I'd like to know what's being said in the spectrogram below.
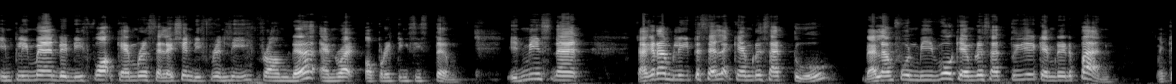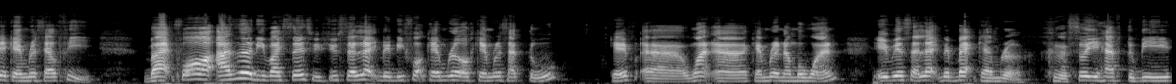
implement the default camera selection differently from the Android operating system. It means that kadang-kadang bila kita select kamera satu, dalam phone Vivo kamera satu je kamera depan. Okay, kamera selfie. But for other devices, if you select the default camera of kamera satu, okay, uh, one uh, camera number one, it will select the back camera. so you have to be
